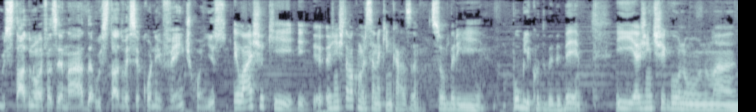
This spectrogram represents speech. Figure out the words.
o Estado não vai fazer nada, o Estado vai ser conivente com isso. Eu acho que. A gente tava conversando aqui em casa sobre o público do BBB e a gente chegou no- numa.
